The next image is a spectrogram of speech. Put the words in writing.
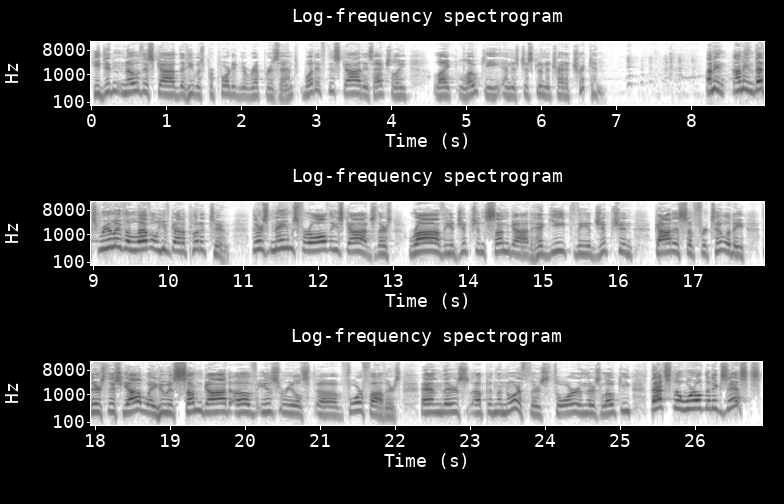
He didn't know this God that he was purporting to represent. What if this God is actually like Loki and is just going to try to trick him? I mean, I mean, that's really the level you've got to put it to. There's names for all these gods. There's Ra, the Egyptian sun god, Heqet, the Egyptian goddess of fertility. There's this Yahweh, who is some god of Israel's uh, forefathers. And there's up in the north, there's Thor and there's Loki. That's the world that exists.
